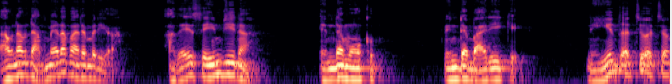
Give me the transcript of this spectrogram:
അവനവന്റെ അമ്മയുടെ പാരമ്പര്യമാണ് അതേ സെയിം ജീനാ എന്റെ മോക്കും നിന്റെ ഭാര്യയ്ക്ക് നീയും തച്ചു വച്ചോ.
